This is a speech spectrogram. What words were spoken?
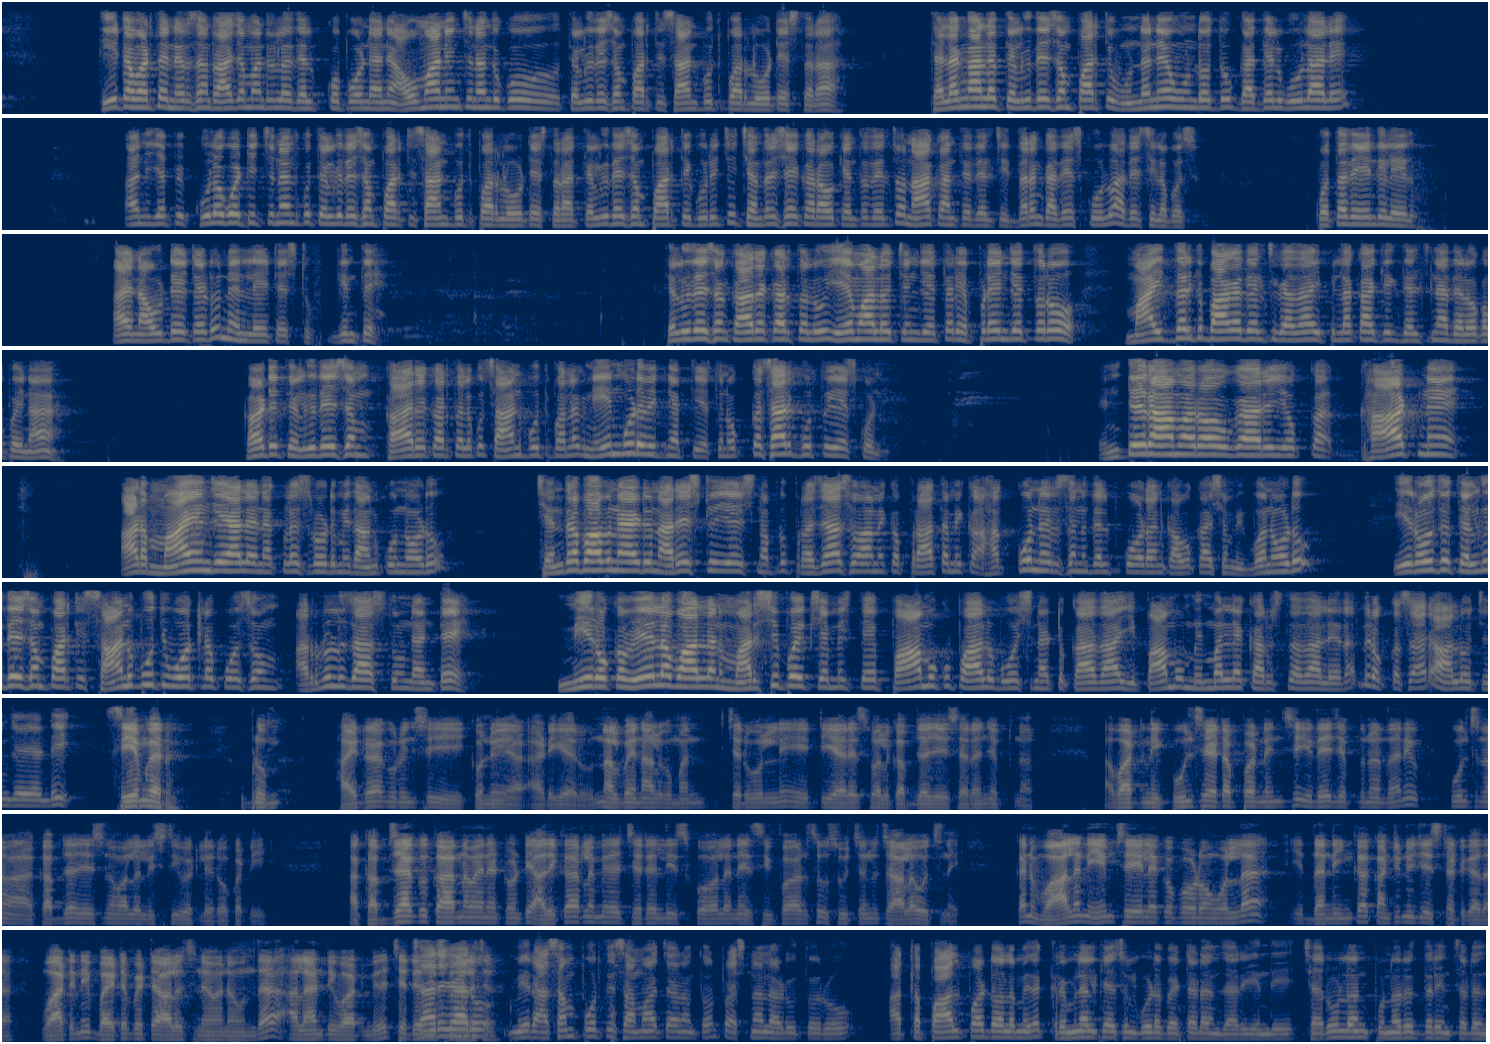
తీట పడితే నిరసన రాజమండ్రిలో తెలుపుకోపోండి అని అవమానించినందుకు తెలుగుదేశం పార్టీ సానుభూతి పరులు ఓటేస్తారా? తెలంగాణలో తెలుగుదేశం పార్టీ ఉండనే ఉండొద్దు గద్దెలు కూలాలే అని చెప్పి కూలగొట్టించినందుకు తెలుగుదేశం పార్టీ సానుభూతి పరులు ఓటేస్తారా? తెలుగుదేశం పార్టీ గురించి చంద్రశేఖరరావుకి ఎంత తెలుసో నాకు అంతే తెలుసు. ఇద్దరం అదే స్కూలు అదే సిలబస్. కొత్తది ఏంది లేదు. ఆయన అవుట్డేటెడ్ నేను లేటెస్ట్. గింతే. తెలుగుదేశం కార్యకర్తలు ఏం ఆలోచన చేస్తారు ఎప్పుడేం చేస్తారో మా ఇద్దరికి బాగా తెలుసు కదా ఈ పిల్లకాకి తెలిసినా తెలియకపోయినా. కాబట్టి తెలుగుదేశం కార్యకర్తలకు సానుభూతి పనులకు నేను కూడా విజ్ఞప్తి చేస్తాను. ఒక్కసారి గుర్తు చేసుకోండి. ఎన్టీ రామారావు గారి యొక్క ఘాట్నే ఆడ మాయం చేయాలి నెక్లెస్ రోడ్డు మీద అనుకున్నాడు చంద్రబాబు నాయుడును అరెస్టు చేసినప్పుడు ప్రజాస్వామిక ప్రాథమిక హక్కు నిరసన తెలుపుకోవడానికి అవకాశం ఇవ్వనోడు ఈరోజు తెలుగుదేశం పార్టీ సానుభూతి ఓట్ల కోసం అర్రులు దాస్తుండంటే మీరు ఒకవేళ వాళ్ళని మర్చిపోయి క్షమిస్తే పాముకు పాలు పోసినట్టు కాదా? ఈ పాము మిమ్మల్నే కరుస్తుందా లేదా? మీరు ఒక్కసారి ఆలోచన చేయండి. సీఎం గారు ఇప్పుడు హైడ్రా గురించి కొన్ని అడిగారు. నలభై నాలుగు మంది చెరువుల్ని టీఆర్ఎస్ వాళ్ళు కబ్జా చేశారని చెప్తున్నారు. వాటిని కూల్చేటప్పటి నుంచి ఇదే చెప్తున్నారు కానీ కూల్చిన కబ్జా చేసిన వాళ్ళ లిస్ట్ ఇవ్వట్లేరు ఒకటి. ఆ కబ్జాకు కారణమైనటువంటి అధికారుల మీద చర్యలు తీసుకోవాలనే సిఫార్సు సూచనలు చాలా వచ్చినాయి. కానీ వాళ్ళని ఏం చేయలేకపోవడం వల్ల దాన్ని ఇంకా కంటిన్యూ చేసినట్టు కదా? వాటిని బయట పెట్టే ఆలోచన ఏమైనా ఉందా? అలాంటి వాటి మీద చర్యలు మీరు అసంపూర్తి సమాచారంతో ప్రశ్నలు అడుగుతారు అట్లా పాల్పడ్డ వాళ్ళ మీద క్రిమినల్ కేసులు కూడా పెట్టడం జరిగింది. చెరువులను పునరుద్ధరించడం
